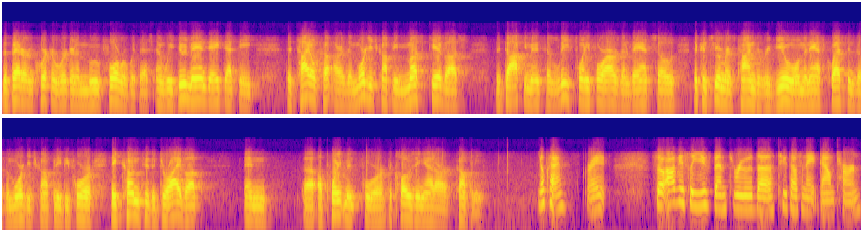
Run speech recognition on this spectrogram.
the better and quicker we're going to move forward with this. And we do mandate that the the title co- or the mortgage company must give us the documents at least 24 hours in advance so the consumer has time to review them and ask questions of the mortgage company before they come to the drive up and uh, appointment for the closing at our company. Okay, great. So obviously you've been through the 2008 downturn.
